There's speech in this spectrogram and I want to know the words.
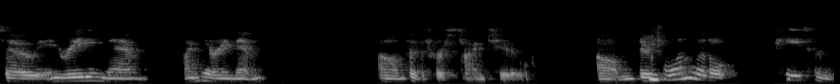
So in reading them, I'm hearing them um, for the first time too. Um, there's mm-hmm. one little piece and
